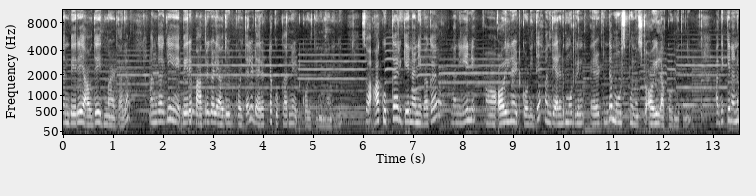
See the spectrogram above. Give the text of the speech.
ನಾನು ಬೇರೆ ಯಾವುದೇ ಇದು ಮಾಡ್ದಲ್ಲ. ಹಂಗಾಗಿ ಬೇರೆ ಪಾತ್ರೆಗಳು ಯಾವುದೂ ಇಟ್ಕೊಳ್ತಾ ಇಲ್ಲ ಡೈರೆಕ್ಟಾಗಿ ಕುಕ್ಕರ್ನೇ ಇಟ್ಕೊಳ್ತೀನಿ ನಾನಿಲ್ಲಿ. ಸೊ ಆ ಕುಕ್ಕರ್ಗೆ ನಾನು ಇವಾಗ ನಾನು ಏನು ಆಯಿಲ್ನ ಇಟ್ಕೊಂಡಿದ್ದೆ, ಒಂದು ಎರಡು ಮೂರರಿಂದ, ಎರಡರಿಂದ ಮೂರು ಸ್ಪೂನಷ್ಟು ಆಯಿಲ್ ಹಾಕ್ಕೊಂಡಿದ್ದೀನಿ ಅದಕ್ಕೆ ನಾನು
